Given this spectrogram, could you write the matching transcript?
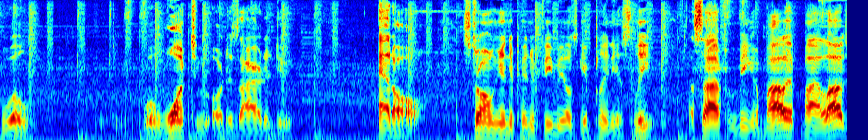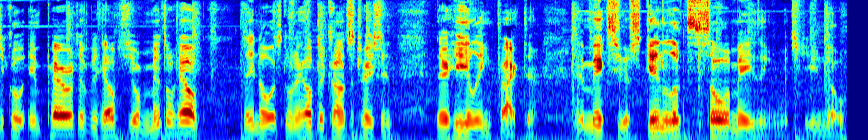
will will want to or desire to do at all. Strong, independent females get plenty of sleep. Aside from being a bio- biological imperative, it helps your mental health. They know it's going to help their concentration, their healing factor, and makes your skin look so amazing, which you know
